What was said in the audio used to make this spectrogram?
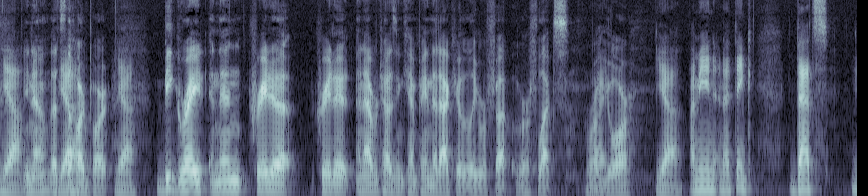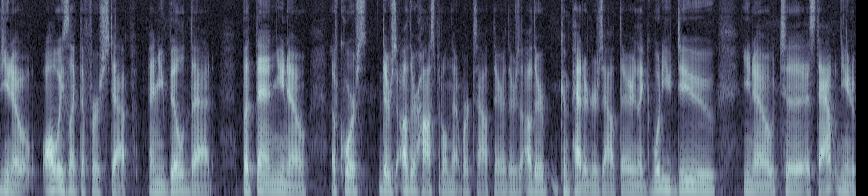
Yeah. you know, that's Yeah. the hard part. Yeah. Be great, and then create a create a, an advertising campaign that accurately reflects Right. what you are. Yeah, I mean, and I think that's you know always like the first step, and you build that. But then you know, of course, there's other hospital networks out there. There's other competitors out there. Like, what do you do, you know, to establish, you know,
